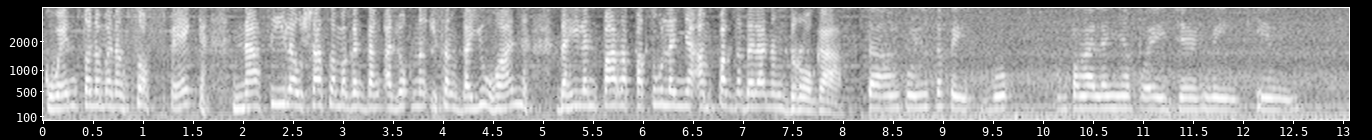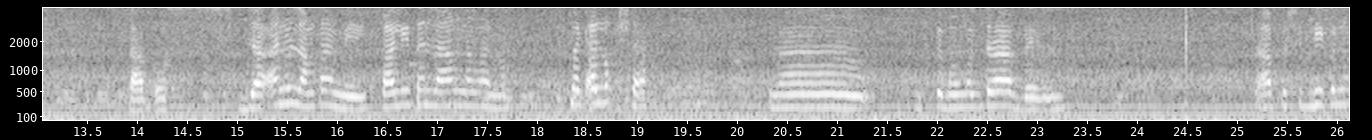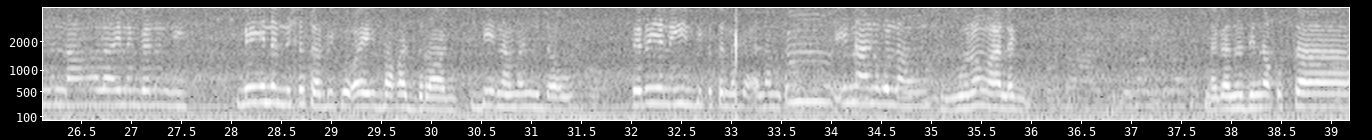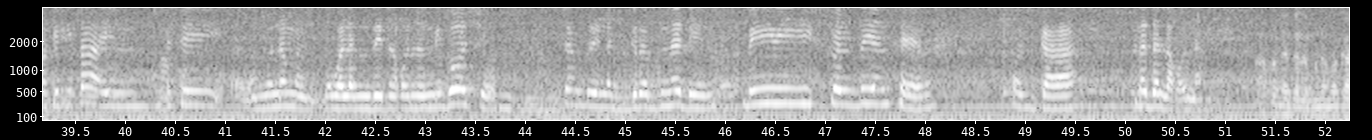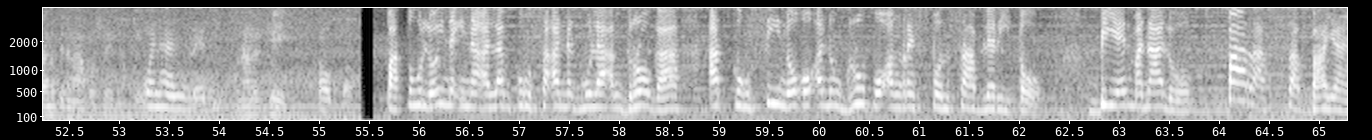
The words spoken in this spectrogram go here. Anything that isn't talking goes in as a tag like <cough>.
Kwento naman ng sospek, nasilaw siya sa magandang alok ng isang dayuhan dahilan para patulan niya ang pagdadala ng droga. Lang po yun sa Facebook. Ang pangalan niya po ay Jermaine Kim. Tapos, dya, ano lang kami, palitan lang ng ano. Tapos nag-alok siya na gusto mo mag-travel. Tapos hindi ko naman nakakalain ng ganun eh. May inano siya, sabi ko ay baka drugs. Hindi naman daw. Pero yan ay hindi ko talaga alam. Yung inaano ko lang, siguro nga nag Nagano din ako sa kikitain kasi alam mo naman, nawalan din ako ng negosyo. Siyempre, nag-grab na din. May sweldo yan, sir. Pagka nadala ko na. Ako nadala mo na magkano pinangako sa inyo? 100. 100k. Opo. Patuloy na inaalam kung saan nagmula ang droga at kung sino o anong grupo ang responsable rito. Bien Manalo para sa bayan.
